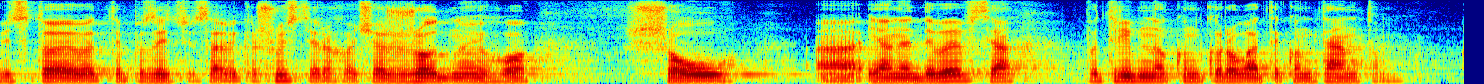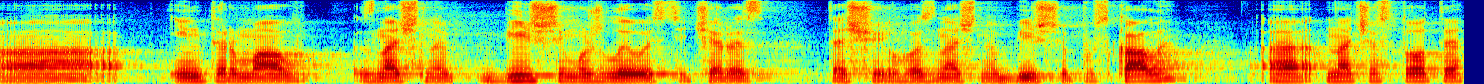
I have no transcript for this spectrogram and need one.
відстоювати позицію Савіка Шустіра, хоча жодного його шоу е, я не дивився. Потрібно конкурувати контентом. Е, Інтер мав значно більші можливості через те, що його значно більше пускали е, на частоти, е,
